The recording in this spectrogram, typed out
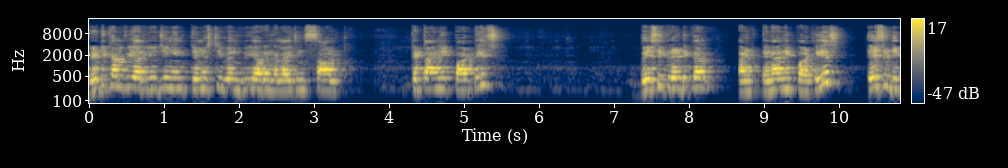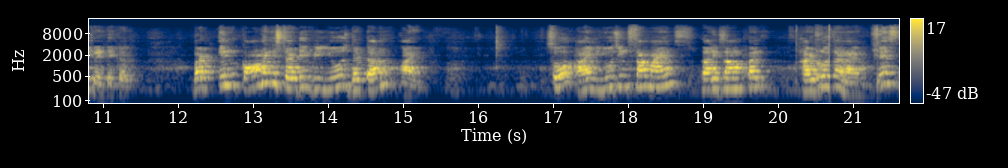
Radical we are using in chemistry when we are analyzing salt. Cationic part is basic radical and anionic part is acidic radical. But in common study we use the term ion. So I am using some ions for example hydrogen ion. This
